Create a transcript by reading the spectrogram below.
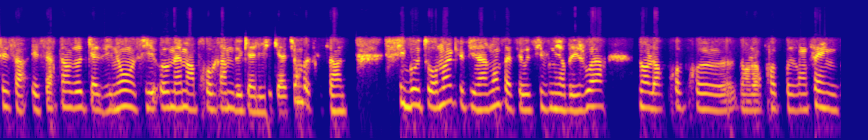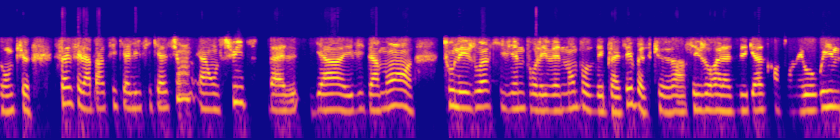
c'est ça. Et certains autres casinos ont aussi eux-mêmes un programme de qualification parce que c'est un si beau tournoi que finalement ça fait aussi venir des joueurs dans leurs propres dans leurs propres enseignes. Donc euh, ça c'est la partie qualification. Et ensuite, bah, il y a évidemment euh, tous les joueurs qui viennent pour l'événement pour se déplacer parce que un séjour à Las Vegas quand on est au Win,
